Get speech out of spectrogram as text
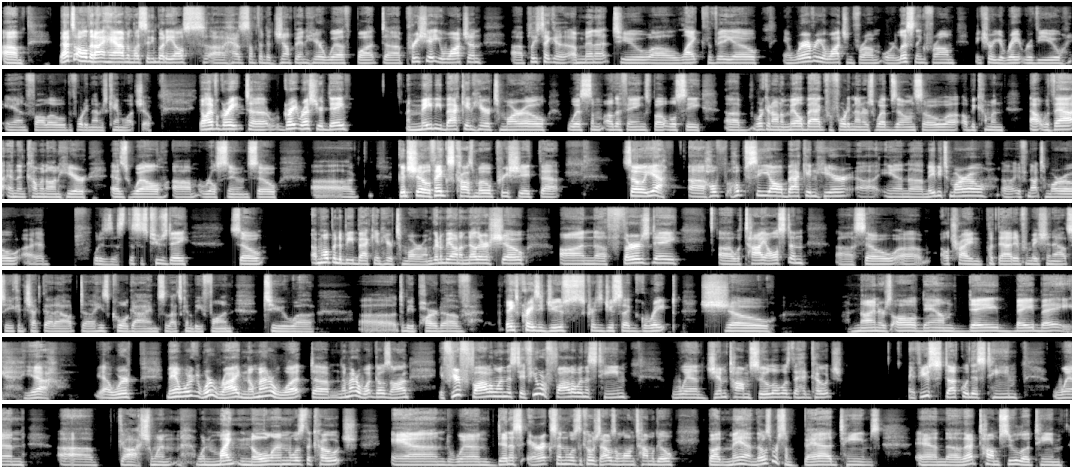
um that's all that I have, unless anybody else uh, has something to jump in here with. But uh, appreciate you watching. Uh, please take a, a minute to uh, like the video and wherever you're watching from or listening from, make sure you rate, review, and follow the 49ers Camelot Show. Y'all have a great, uh, great rest of your day. I may be back in here tomorrow with some other things, but we'll see. Uh, working on a mailbag for 49ers Web Zone. So uh, I'll be coming out with that and then coming on here as well um, real soon. So uh, good show. Thanks, Cosmo. Appreciate that. So, yeah, uh, hope hope to see y'all back in here uh, in uh, maybe tomorrow. Uh, if not tomorrow, I, what is this? This is Tuesday, so I'm hoping to be back in here tomorrow. I'm going to be on another show on uh, Thursday uh, with Ty Alston. Uh, so uh, I'll try and put that information out so you can check that out. Uh, he's a cool guy, and so that's going to be fun to uh, to be a part of. Thanks, Crazy Juice. Crazy Juice said, "Great show, Niners all damn day, baby." Yeah, yeah, we're man, we're we're riding no matter what, no matter what goes on. If you're following this, if you were following this team when Jim Tomsula was the head coach, if you stuck with this team when, uh, gosh, when when Mike Nolan was the coach and when Dennis Erickson was the coach, that was a long time ago. But man, those were some bad teams, and uh, that Tomsula team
